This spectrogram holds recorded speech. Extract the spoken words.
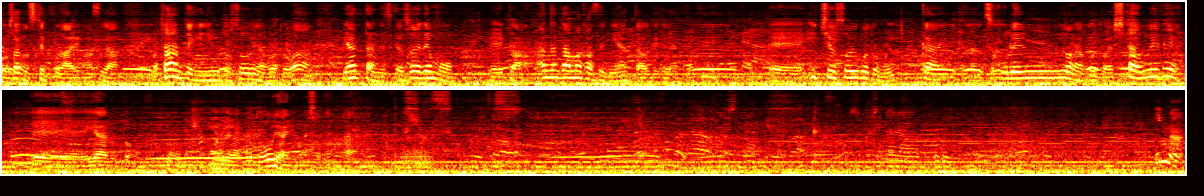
くさんのステップがありますが、まあ、端的に言うとそういうようなことはやったんですけどそれでも、えーと、あなた任せにやったわけじゃなくて、えー、一応そういうことも一回作れるようなことはした上で、えー、やるというようなことをやりましたね。今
